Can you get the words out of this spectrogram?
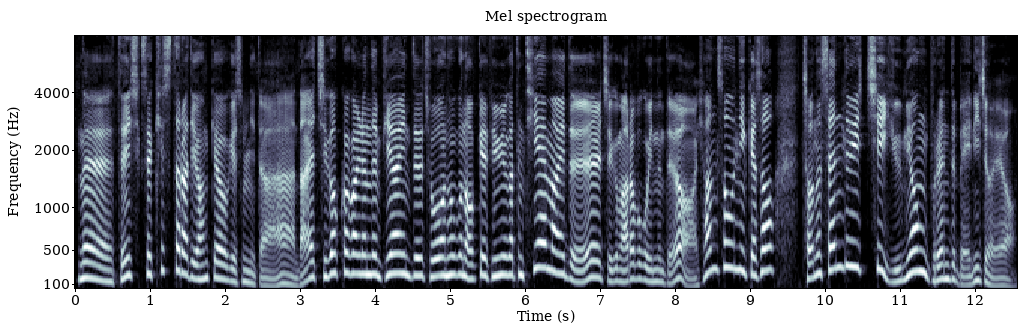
네, 데이식스 키스 더 라디오 함께하고 계십니다. 나의 직업과 관련된 behind, 조언 혹은 업계 비밀 같은 TMI들 지금 알아보고 있는데요. 현소우님께서 저는 샌드위치 유명 브랜드 매니저예요.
